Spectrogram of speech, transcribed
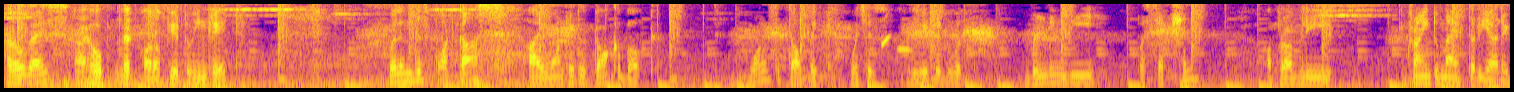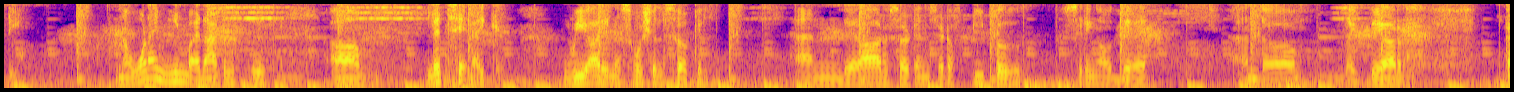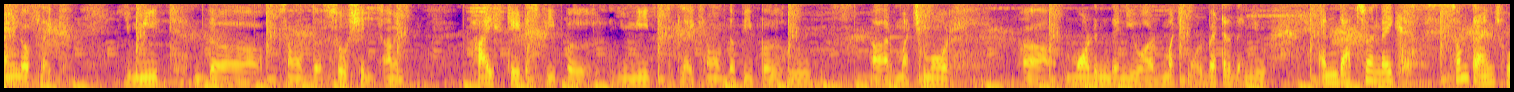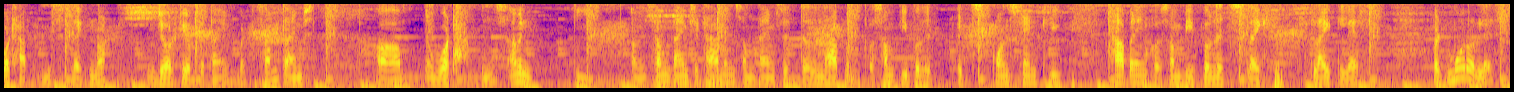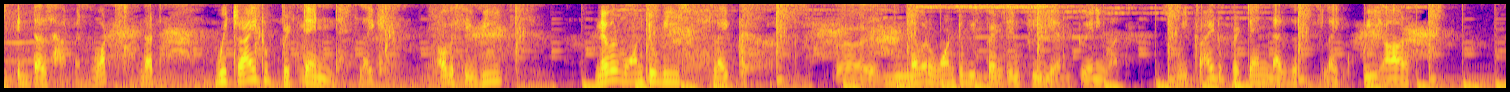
Hello, guys. I hope that all of you are doing great. Well, in this podcast, I wanted to talk about one of the topic which is related with building the perception or probably trying to match the reality. Now, what I mean by that is, is um, let's say like we are in a social circle and there are a certain set of people sitting out there and uh, like they are kind of like you meet the some of the social i mean high status people. You meet like some of the people who are much more uh, modern than you are much more better than you. And that's when like sometimes what happens like not majority of the time but sometimes uh, what happens i mean i mean sometimes it happens sometimes it doesn't happen. For some people it, it's constantly happening. For some people it's like slight less but more or less it does happen. What? That we try to pretend like obviously we never want to be like uh, never want to be felt inferior to anyone. So we try to pretend as if like we are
